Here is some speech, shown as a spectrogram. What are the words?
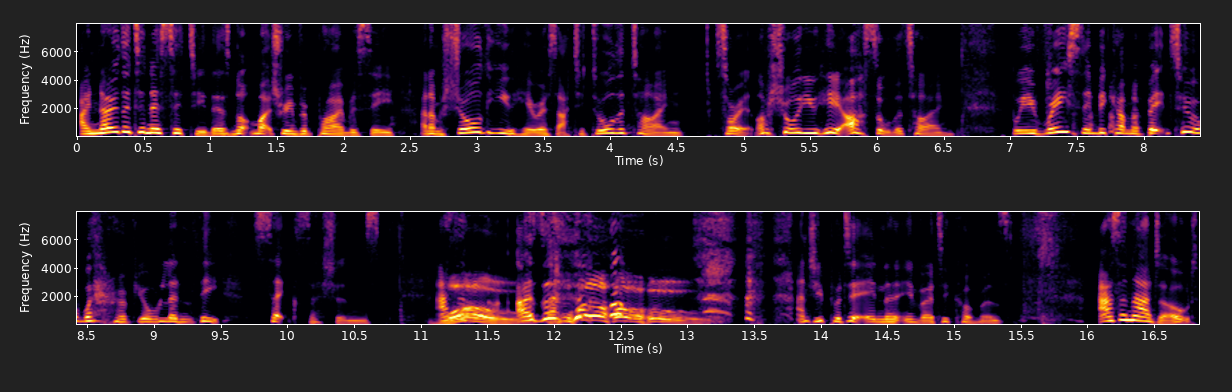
I know that in a city there's not much room for privacy, and I'm sure that you hear us at it all the time. Sorry, I'm sure you hear us all the time. But we've recently become a bit too aware of your lengthy sex sessions. As a- Whoa! as a- Whoa! and she put it in uh, inverted commas. As an adult,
